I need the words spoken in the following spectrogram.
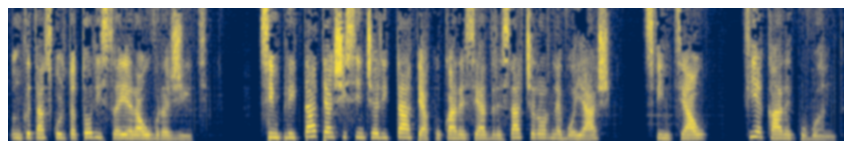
încât ascultătorii săi erau vrăjiți. Simplitatea și sinceritatea cu care se adresa celor nevoiași sfințeau fiecare cuvânt.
